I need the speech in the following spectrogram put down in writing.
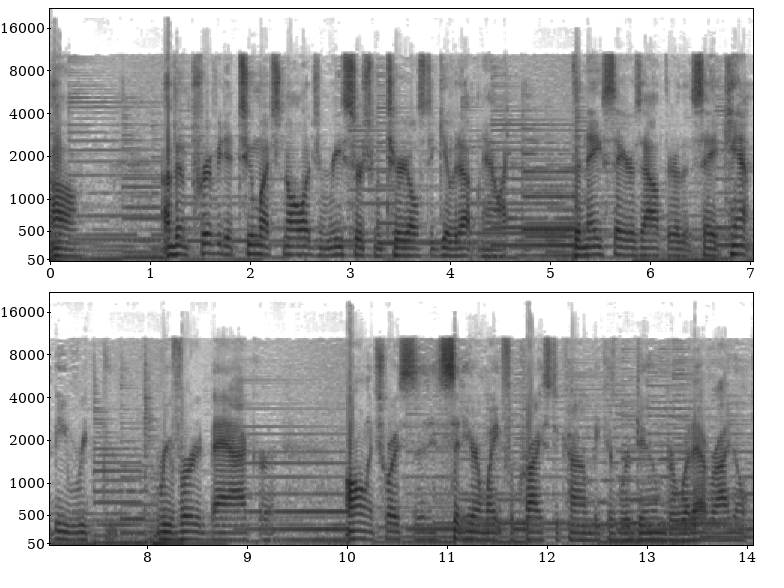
Um, I've been privy to too much knowledge and research materials to give it up now. The naysayers out there that say it can't be re- reverted back or our only choice is to sit here and wait for Christ to come because we're doomed or whatever, I don't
